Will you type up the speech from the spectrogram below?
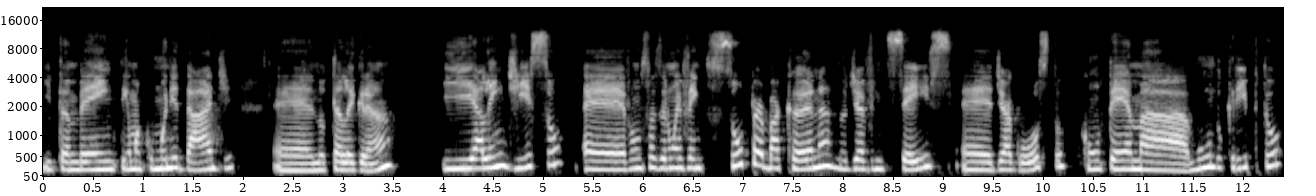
e também tem uma comunidade é, no Telegram. E além disso, é, vamos fazer um evento super bacana no dia 26 é, de agosto, com o tema Mundo Cripto,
